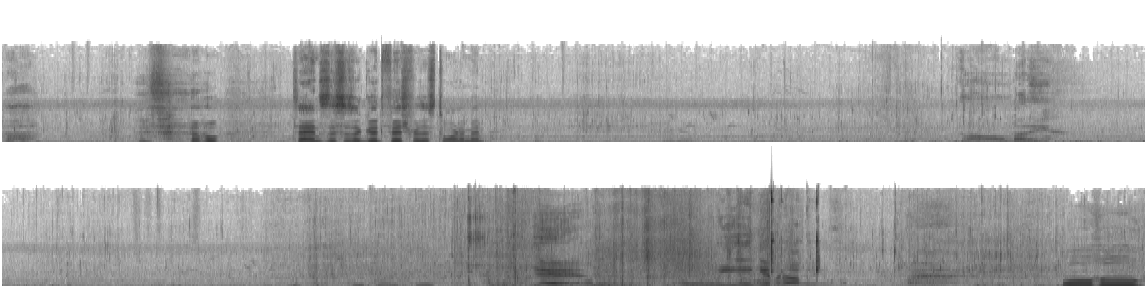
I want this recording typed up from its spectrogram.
Ah, so tens. This is a good fish for this tournament. There you go. Come on, buddy. Scoop, Corey, scoop. Yeah. Oh, we ain't giving up. Woohoo!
